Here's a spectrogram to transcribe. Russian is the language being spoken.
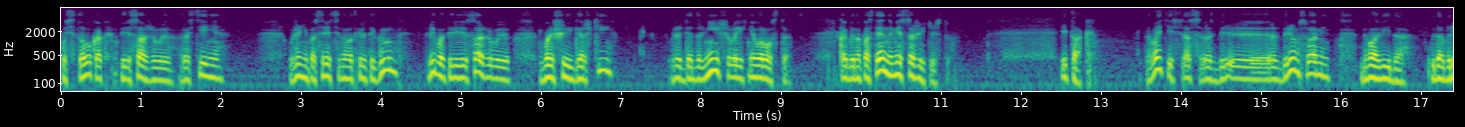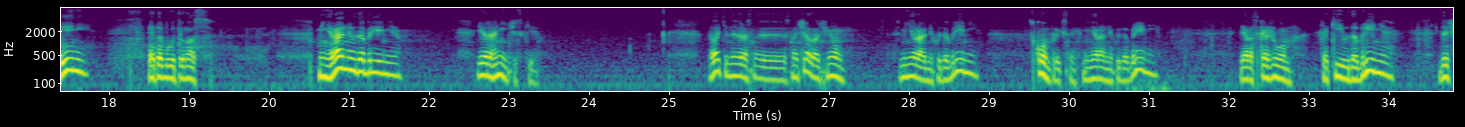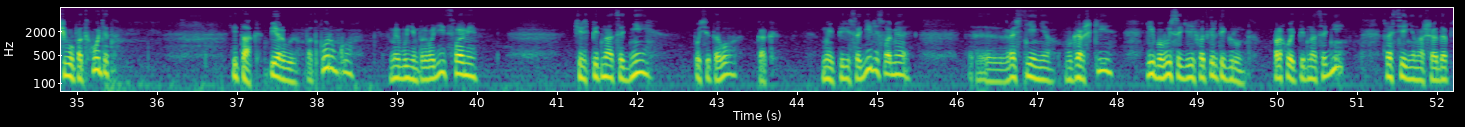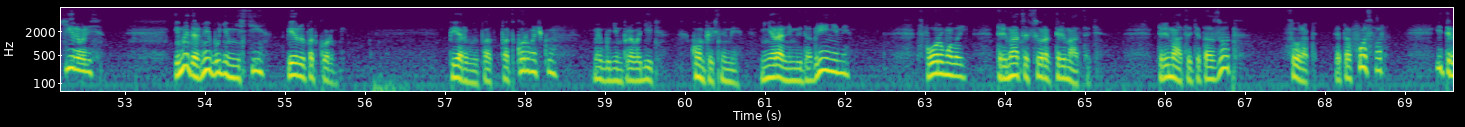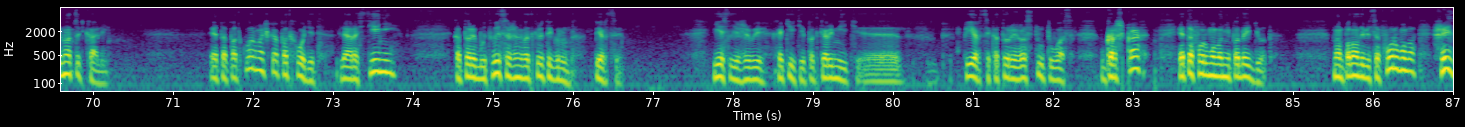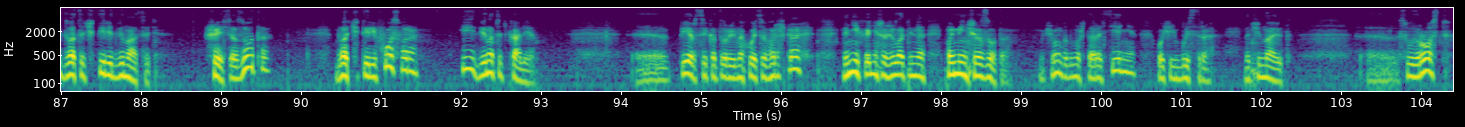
после того, как пересаживаю растения уже непосредственно в открытый грунт, либо пересаживаю в большие горшки уже для дальнейшего их роста, как бы на постоянное место жительства. Итак, давайте сейчас э, разберем с вами два вида удобрений. Это будут у нас минеральные удобрения и органические. Давайте, наверное, сначала начнем с минеральных удобрений, с комплексных минеральных удобрений. Я расскажу вам, какие удобрения, для чего подходят. Итак, первую подкормку мы будем проводить с вами через 15 дней после того, как мы пересадили с вами э, растения в горшки, либо высадили их в открытый грунт. Проходит 15 дней, растения наши адаптировались, и мы должны будем нести первой подкормки. Первую под, подкормочку мы будем проводить комплексными минеральными удобрениями с формулой 13-40-13. 13 это азот, 40 это фосфор и 13 калий. Эта подкормочка подходит для растений, которые будут высажены в открытый грунт, перцы. Если же вы хотите подкормить э, перцы, которые растут у вас в горшках, эта формула не подойдет нам понадобится формула 6,24,12. 6 азота, 24 фосфора и 12 калия. Э, перцы, которые находятся в горшках, для них, конечно, желательно поменьше азота. Почему? Потому что растения очень быстро начинают э, свой рост,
